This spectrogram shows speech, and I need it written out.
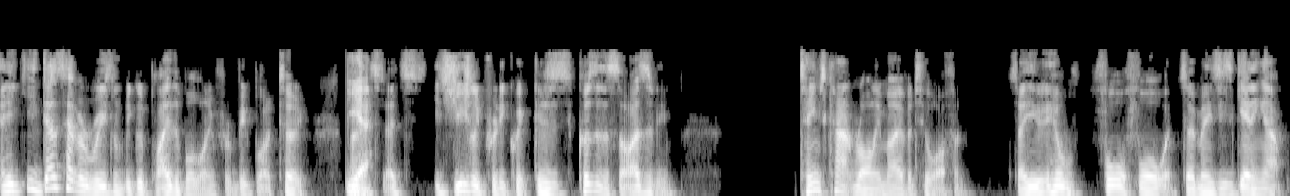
and he, he does have a reasonably good play the ball on him for a big bloke too. But Yeah. it's, it's it's usually pretty quick because because of the size of him, teams can't roll him over too often. So he, he'll fall forward. So it means he's getting up,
